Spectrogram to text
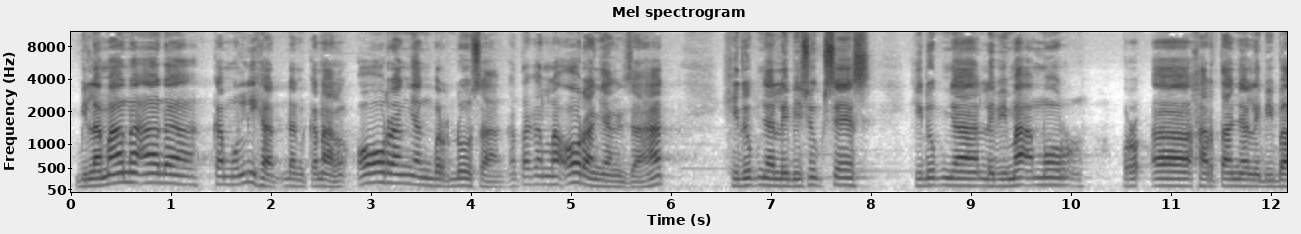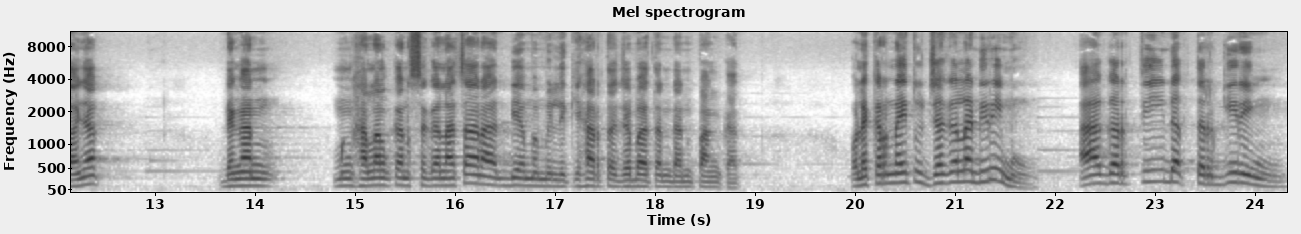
Bila mana ada kamu lihat dan kenal orang yang berdosa, katakanlah orang yang jahat, hidupnya lebih sukses, hidupnya lebih makmur, uh, hartanya lebih banyak, dengan menghalalkan segala cara dia memiliki harta jabatan dan pangkat. Oleh karena itu jagalah dirimu agar tidak tergiring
